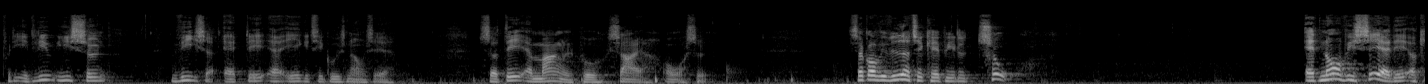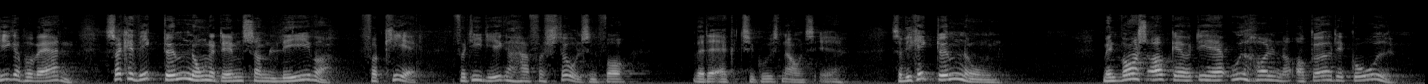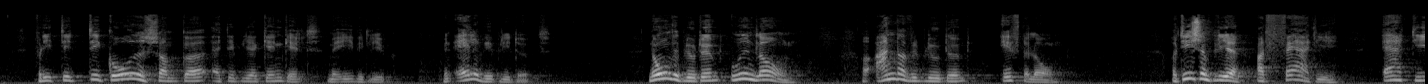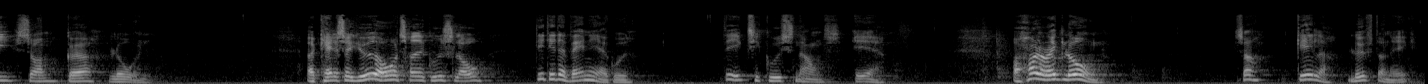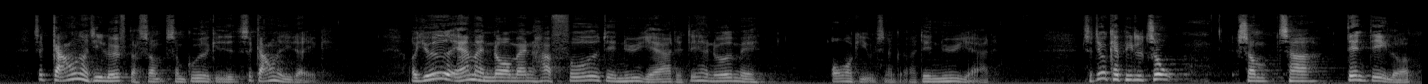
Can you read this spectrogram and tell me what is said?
Fordi et liv i synd viser, at det er ikke til Guds navns ære. Så det er mangel på sejr over synd. Så går vi videre til kapitel 2. At når vi ser det og kigger på verden, så kan vi ikke dømme nogen af dem, som lever forkert, fordi de ikke har forståelsen for, hvad der er til Guds navns ære. Så vi kan ikke dømme nogen. Men vores opgave, det er udholdende at gøre det gode. Fordi det er det gode, som gør, at det bliver gengældt med evigt liv. Men alle vil blive dømt. Nogle vil blive dømt uden loven, og andre vil blive dømt efter loven. Og de, som bliver retfærdige, er de, som gør loven. At kalde sig jøde overtræde Guds lov, det er det, der vander af Gud. Det er ikke til Guds navns ære. Og holder du ikke loven, så gælder løfterne ikke så gavner de løfter, som, som Gud har givet, så gavner de der ikke. Og jøde er man, når man har fået det nye hjerte. Det har noget med overgivelsen at gøre, det nye hjerte. Så det var kapitel 2, som tager den del op.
